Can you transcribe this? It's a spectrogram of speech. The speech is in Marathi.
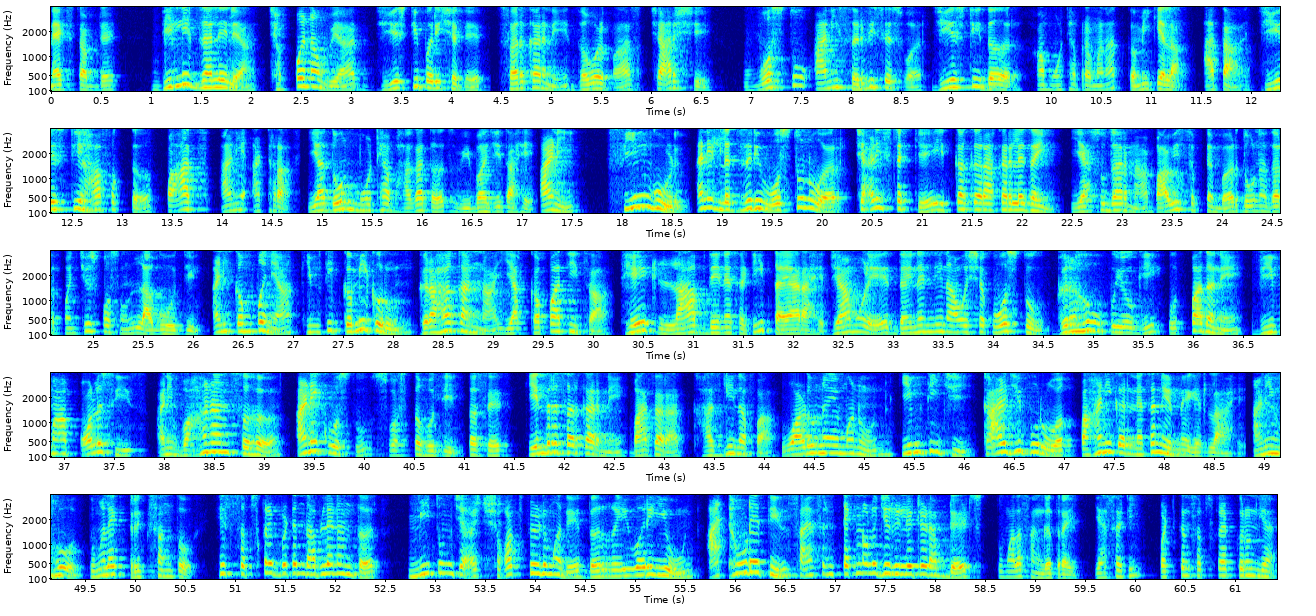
नेक्स्ट अपडेट दिल्लीत झालेल्या छप्पनाव्या जीएसटी परिषदेत सरकारने जवळपास चारशे वस्तू आणि सर्व्हिसेसवर जीएसटी दर हा मोठ्या प्रमाणात कमी केला. आता जीएसटी हा फक्त पाच आणि अठरा या दोन मोठ्या भागातच विभाजित आहे. आणि सीन गुड आणि लक्झरी वस्तूंवर चाळीस टक्के इतका कर आकारला जाईल या सुधारणा बावीस सप्टेंबर दोन हजार पंचवीसपासून लागू होतील. आणि कंपन्या किमती कमी करून ग्राहकांना या कपातीचा थेट लाभ देण्यासाठी तयार आहेत. ज्यामुळे दैनंदिन आवश्यक वस्तू ग्रह उपयोगी उत्पादने विमा पॉलिसीज आणि वाहनांसह अनेक वस्तू स्वस्त होतील. तसेच केंद्र सरकारने बाजारात खासगी नफा वाढू नये म्हणून किमतीची काळजीपूर्वक पाहणी करण्याचा निर्णय घेतला आहे. आणि हो तुम्हाला एक ट्रिक सांगतो. हे सबस्क्राईब बटन दाबल्यानंतर मी तुमच्या शॉर्ट फील्डमध्ये दर रविवारी येऊन आठवड्यातील science and technology related updates तुम्हाला सांगत राहील. यासाठी पटकन सबस्क्राईब करून घ्या.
